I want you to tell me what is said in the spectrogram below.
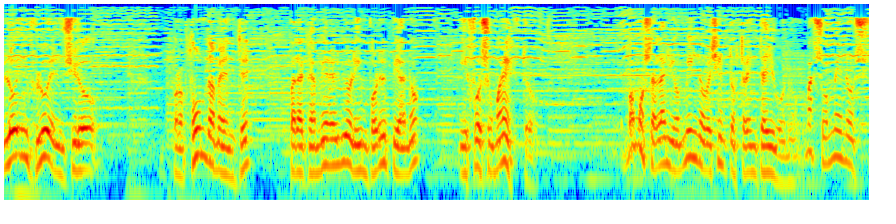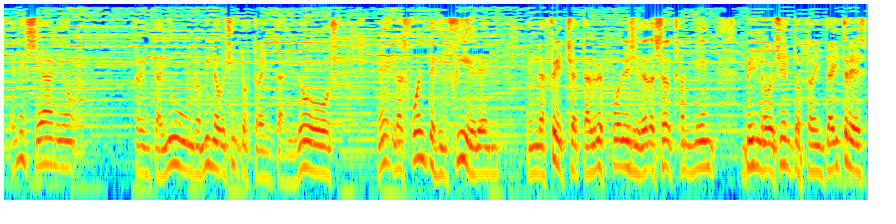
lo influenció profundamente para cambiar el violín por el piano y fue su maestro. Vamos al año 1931, más o menos en ese año 31, 1932, ¿eh? las fuentes difieren en la fecha, tal vez puede llegar a ser también 1933,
